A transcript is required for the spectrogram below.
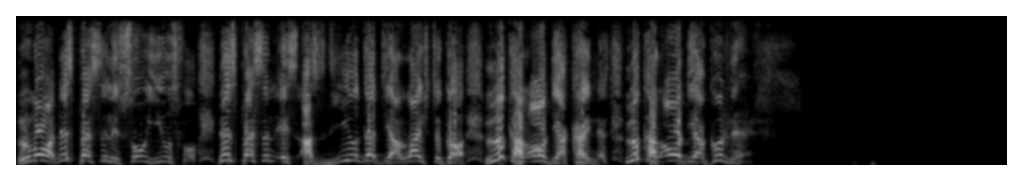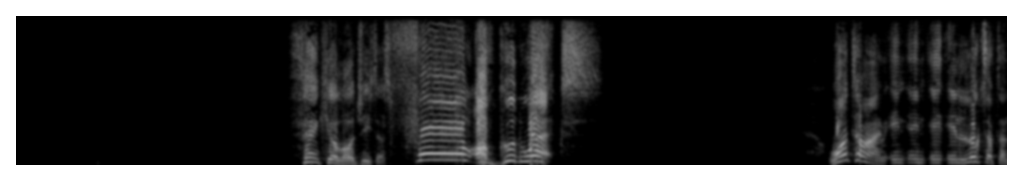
Lord, this person is so useful. This person is has yielded their lives to God. Look at all their kindness. Look at all their goodness. Thank you, Lord Jesus. Full of good works. One time in, in, in Luke chapter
